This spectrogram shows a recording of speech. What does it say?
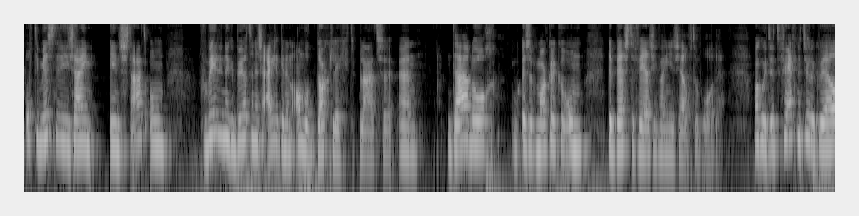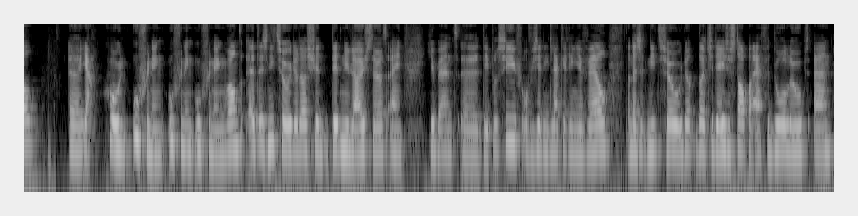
Optimisten die zijn in staat om vervelende gebeurtenissen eigenlijk in een ander daglicht te plaatsen. En daardoor is het makkelijker om de beste versie van jezelf te worden. Maar goed, het vergt natuurlijk wel uh, ja, gewoon oefening, oefening, oefening. Want het is niet zo dat als je dit nu luistert en je bent uh, depressief of je zit niet lekker in je vel, dan is het niet zo dat, dat je deze stappen even doorloopt en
